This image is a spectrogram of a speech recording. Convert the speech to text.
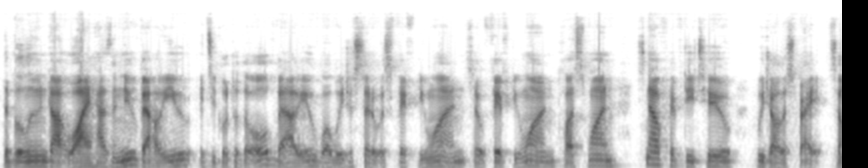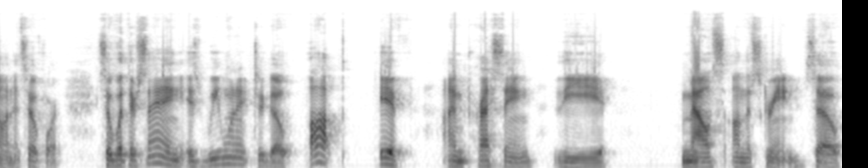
The balloon.y has a new value. It's equal to the old value. Well, we just said it was 51. So 51 plus 1 is now 52. We draw the sprite, so on and so forth. So what they're saying is we want it to go up if I'm pressing the mouse on the screen. So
